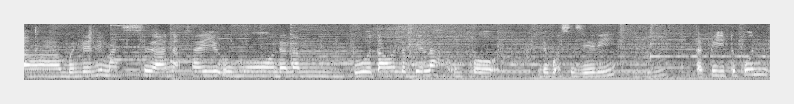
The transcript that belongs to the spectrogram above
uh, benda ni masa anak saya umur dalam 2 tahun lebih lah untuk dia buat surgery. uh-huh. Tapi itu pun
